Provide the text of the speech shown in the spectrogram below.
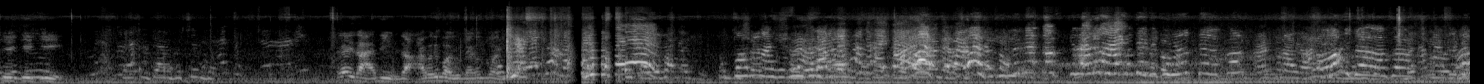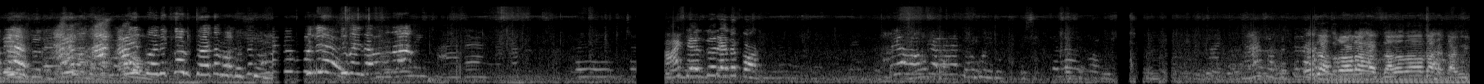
কি কি কি? এই দা দি দা আগরি বল আগরি বল আর ডেস করে এটা কর এই দা তোরা আড়া হাত দাদা দাদা হাত আগরি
